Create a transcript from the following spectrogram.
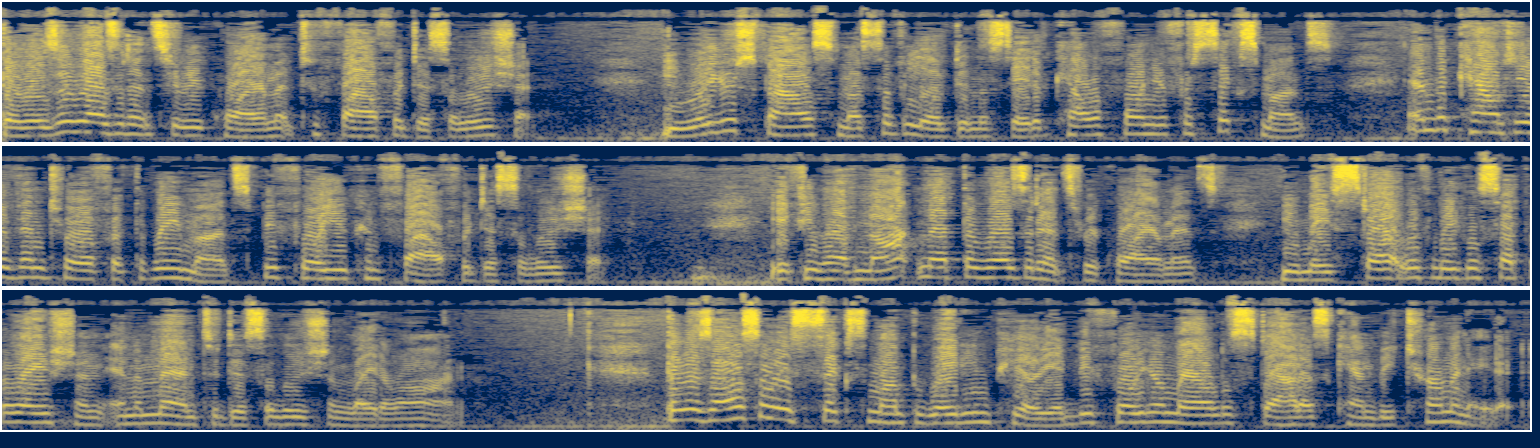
There is a residency requirement to file for dissolution. You or your spouse must have lived in the state of California for six months and the county of Ventura for three months before you can file for dissolution. If you have not met the residence requirements, you may start with legal separation and amend to dissolution later on. There is also a six-month waiting period before your marital status can be terminated.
